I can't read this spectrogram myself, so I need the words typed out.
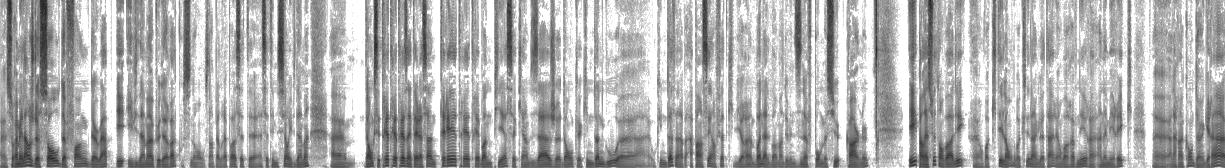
Euh, sur un mélange de soul, de funk, de rap et évidemment un peu de rock, ou sinon on vous en perdrait pas à cette, euh, à cette émission, évidemment. Euh, donc c'est très, très, très intéressant. Une très, très, très bonne pièce qui envisage, donc, qui nous donne goût, ou qui nous donne à, penser en fait qu'il y aura un bon album en 2019 pour Monsieur Carner. Et par la suite, on va aller, on va quitter Londres, on va quitter l'Angleterre et on va revenir en Amérique à la rencontre d'un grand,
